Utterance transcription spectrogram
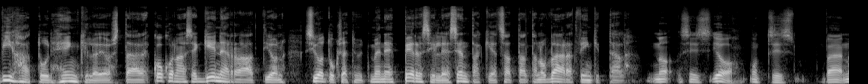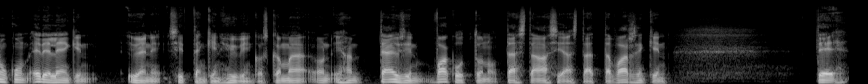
vihatuin henkilö, jos tämä kokonaisen generaation sijoitukset nyt menee persille sen takia, että sä oot antanut väärät vinkit täällä. No siis joo, mutta siis mä nukun edelleenkin yöni sittenkin hyvin, koska mä oon ihan täysin vakuuttunut tästä asiasta, että varsinkin te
